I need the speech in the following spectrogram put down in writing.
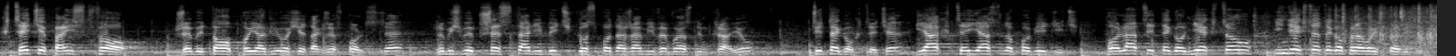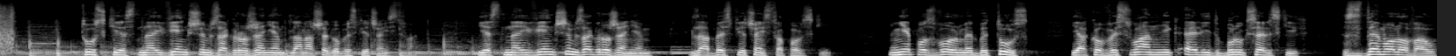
chcecie Państwo, żeby to pojawiło się także w Polsce? Żebyśmy przestali być gospodarzami we własnym kraju? Czy tego chcecie? Ja chcę jasno powiedzieć, Polacy tego nie chcą i nie chce tego Prawo i Sprawiedliwość. Tusk jest największym zagrożeniem dla naszego bezpieczeństwa. Jest największym zagrożeniem dla bezpieczeństwa Polski. Nie pozwólmy, by Tusk, jako wysłannik elit brukselskich, zdemolował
